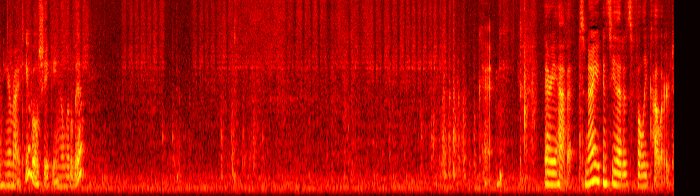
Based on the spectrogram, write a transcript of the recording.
can hear my table shaking a little bit. Okay, there you have it. So now you can see that it's fully colored.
